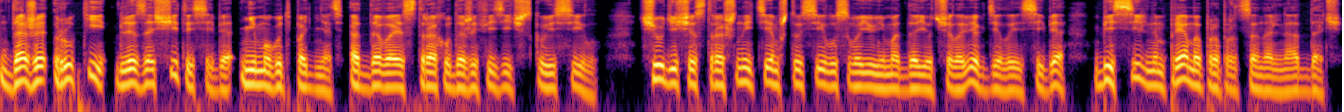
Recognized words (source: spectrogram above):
Даже руки для защиты себя не могут поднять, отдавая страху даже физическую силу. Чудища страшны тем, что силу свою им отдает человек, делая себя бессильным прямо пропорционально отдаче.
